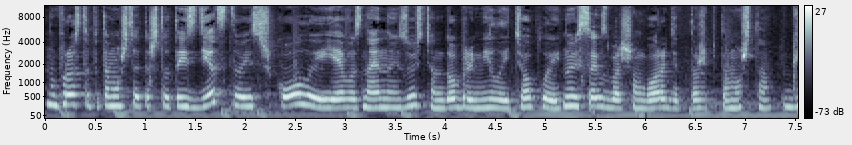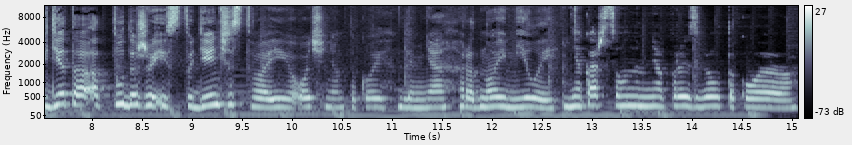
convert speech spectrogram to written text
ну просто потому что это что-то из детства, из школы, и я его знаю наизусть, он добрый, милый, теплый. Ну и «Секс в большом городе» тоже потому что где-то оттуда же из студенчества, и очень он такой для меня родной и милый. Мне кажется, он на меня произвел такое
